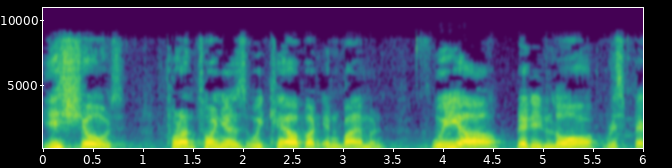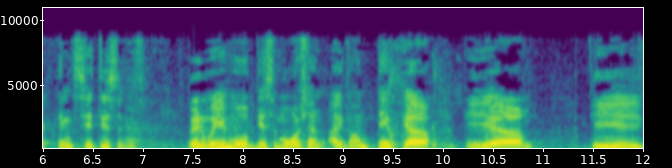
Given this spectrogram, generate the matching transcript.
It shows Torontonians, we care about environment we are very law respecting citizens. When we move this motion, I don't think uh, the, um, the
